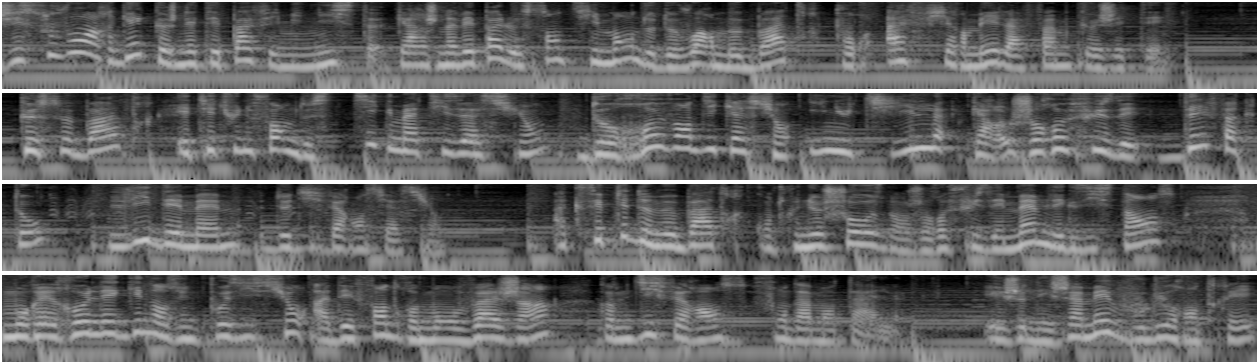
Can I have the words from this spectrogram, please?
J'ai souvent argué que je n'étais pas féministe car je n'avais pas le sentiment de devoir me battre pour affirmer la femme que j'étais. Que se battre était une forme de stigmatisation, de revendication inutile car je refusais de facto l'idée même de différenciation. Accepter de me battre contre une chose dont je refusais même l'existence m'aurait relégué dans une position à défendre mon vagin comme différence fondamentale. Et je n'ai jamais voulu rentrer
